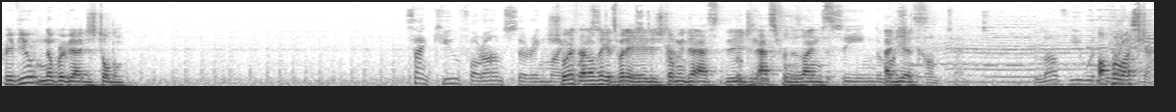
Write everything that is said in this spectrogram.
Preview? No preview, I just told him. Thank you for answering my Sure, I don't think it's ready. They just told me to ask. They just asked for designs, seeing the ideas. Content. Love you and All for like Rust. chat.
